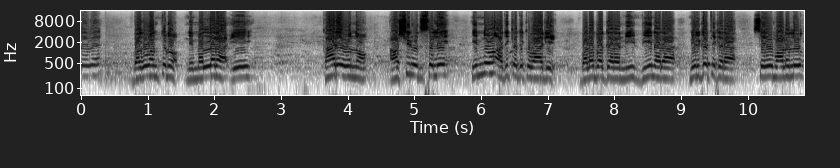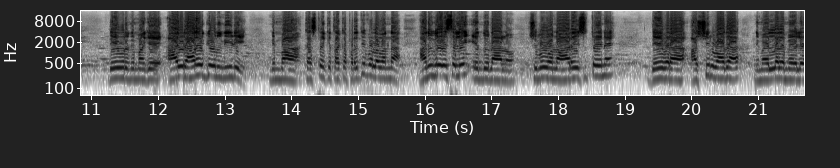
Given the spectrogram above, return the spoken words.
ಆಶಿಸುತ್ತೇವೆ ಭಗವಂತನು ನಿಮ್ಮೆಲ್ಲರ ಈ ಕಾರ್ಯವನ್ನು ಆಶೀರ್ವದಿಸಲಿ. ಇನ್ನೂ ಅಧಿಕಧಿಕವಾಗಿ ಬಡಬಗ್ಗರ ನೀ, ದೀನರ, ನಿರ್ಗತಿಕರ ಸೇವೆ ಮಾಡಲು ದೇವರು ನಿಮಗೆ ಆಯುರ ಆರೋಗ್ಯವನ್ನು ನೀಡಿ, ನಿಮ್ಮ ಕಷ್ಟಕ್ಕೆ ತಕ್ಕ ಪ್ರತಿಫಲವನ್ನು ಅನುಗ್ರಹಿಸಲಿ ಎಂದು ನಾನು ಶುಭವನ್ನು ಹಾರೈಸುತ್ತೇನೆ. ದೇವರ ಆಶೀರ್ವಾದ ನಿಮ್ಮೆಲ್ಲರ ಮೇಲೆ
